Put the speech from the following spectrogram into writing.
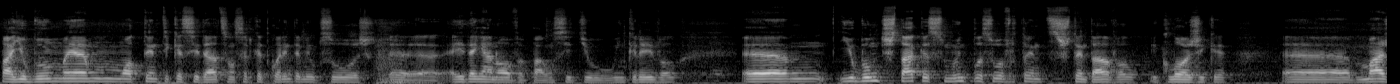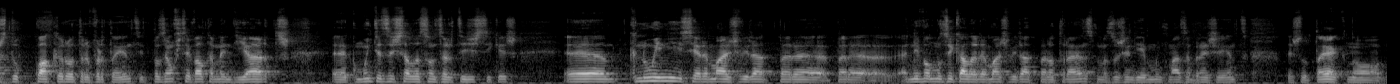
Pá, e o Boom é uma autêntica cidade, são cerca de 40 mil pessoas. Uh, a Idenha Nova, pá, um sítio incrível. E o Boom destaca-se muito pela sua vertente sustentável, ecológica, uh, mais do que qualquer outra vertente. E depois é um festival também de artes, com muitas instalações artísticas, uh, que no início era mais virado para, para. a nível musical era mais virado para o trance, mas hoje em dia é muito mais abrangente, desde o techno,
